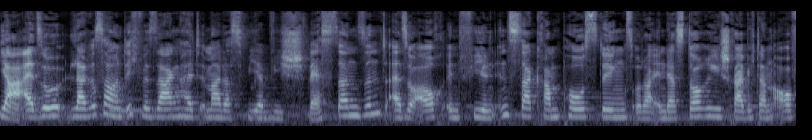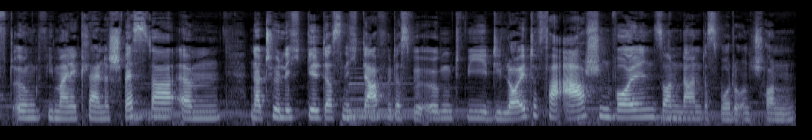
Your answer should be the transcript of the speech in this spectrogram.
ja, also Larissa und ich, wir sagen halt immer, dass wir wie Schwestern sind. Also auch in vielen Instagram-Postings oder in der Story schreibe ich dann oft irgendwie meine kleine Schwester. Ähm, natürlich gilt das nicht dafür, dass wir irgendwie die Leute verarschen wollen, sondern das wurde uns schon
